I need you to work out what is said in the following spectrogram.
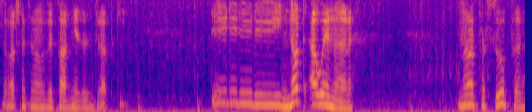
Zobaczmy, co nam wypadnie ze zdrabki. Not a winner. No to super.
